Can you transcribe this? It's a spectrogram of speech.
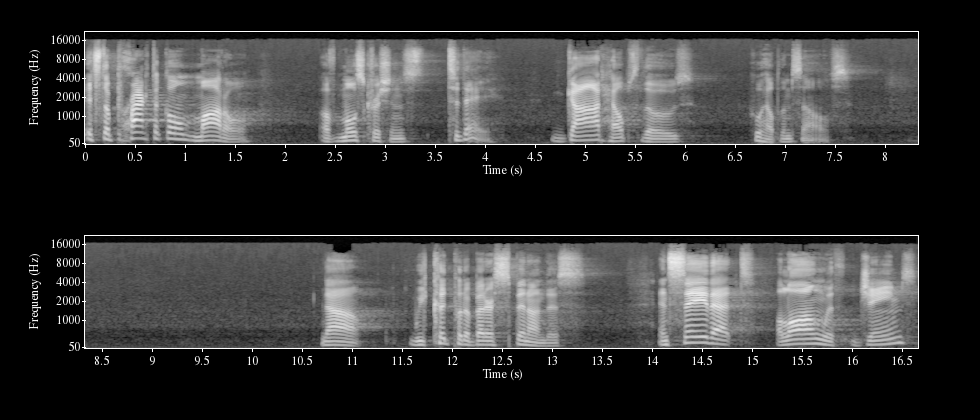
It's the practical model of most Christians today. God helps those who help themselves. Now, we could put a better spin on this and say that, along with James,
